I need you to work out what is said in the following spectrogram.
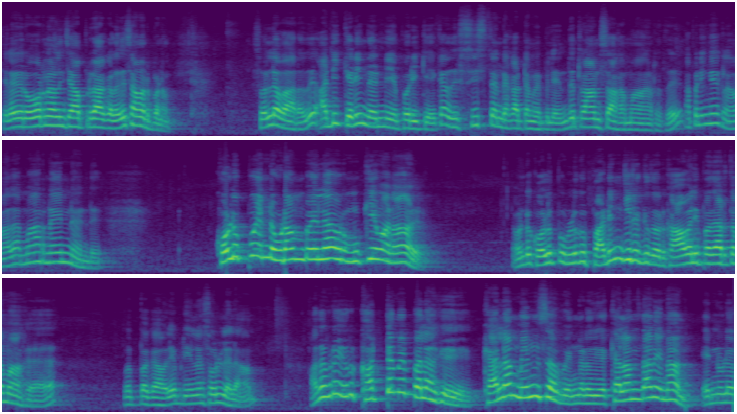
சில பேர் ஒரு நாளும் சாப்பிட்றாக்களுக்கு சமர்ப்பணம். சொல்ல வாரது அடிக்கடி இந்த எண்ணெயை பொறிக்க அது சிஸ்டண்ட கட்டமைப்பிலேருந்து ட்ரான்ஸ் ஆக மாறுது. அப்போ நீங்கள் கேட்கலாம் அதான் மாறினா என்னண்டு கொழுப்பு இந்த உடம்பில் ஒரு முக்கியமான ஆள். வந்து கொழுப்பு உள்ளுக்கு படிஞ்சிருக்குது ஒரு காவலி பதார்த்தமாக. வெப்ப காவலி அப்படின்லாம் சொல்லலாம். அதை விட ஒரு கட்டமைப்பலகு கலம் மென்சவ் எங்களுடைய கலம் தானே நான். என்னுடைய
